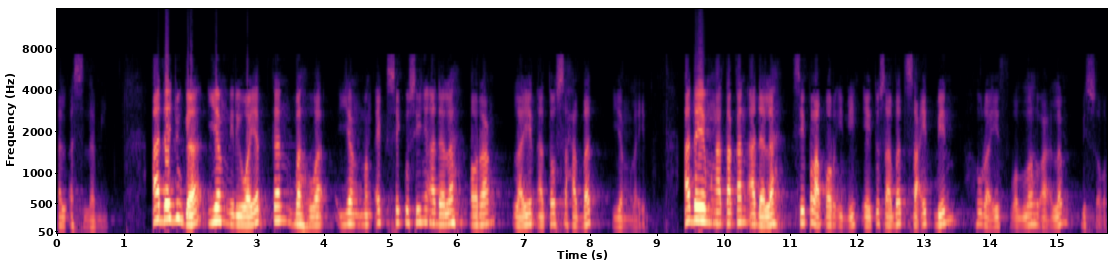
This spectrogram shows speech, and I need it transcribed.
al-Aslami. Ada juga yang diriwayatkan bahwa yang mengeksekusinya adalah orang lain atau sahabat yang lain. Ada yang mengatakan adalah si pelapor ini yaitu sahabat Sa'id bin Huraith wallahu a'lam bissawab.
